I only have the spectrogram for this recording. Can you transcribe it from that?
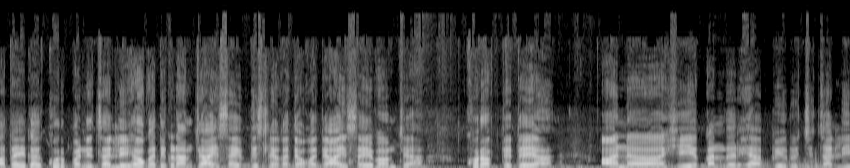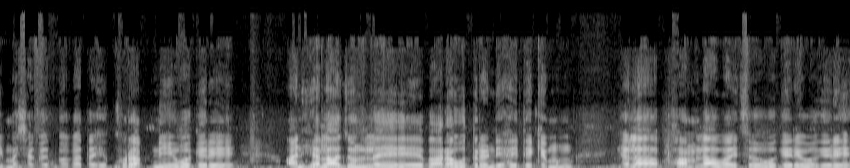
आता हे काय खुरपाणी चालली. हे का तिकडे आमच्या आईसाहेब दिसल्या का? तेव्हा का त्या आईसाहेब आमच्या खुरापते त्या आणि ही एकंदर ह्या पेरूची चालली मशागत. बघा आता हे खुरापणी वगैरे आणि ह्याला अजून लय बारा उतरंडी आहे ते की मग ह्याला फॉर्म लावायचं वगैरे वगैरे.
